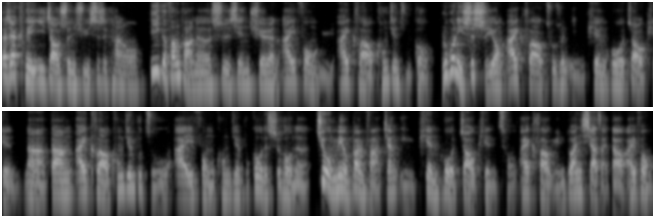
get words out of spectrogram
大家可以依照顺序试试看哦。第一个方法呢是先确认 iPhone 与 iCloud 空间足够。如果你是使用 iCloud 储存影片或照片，那当 iCloud 空间不足、iPhone 空间不够的时候呢，就没有办法将影片或照片从 iCloud 云端下载到 iPhone，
